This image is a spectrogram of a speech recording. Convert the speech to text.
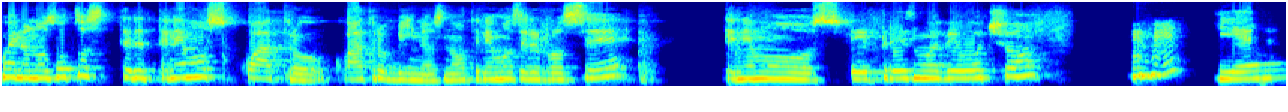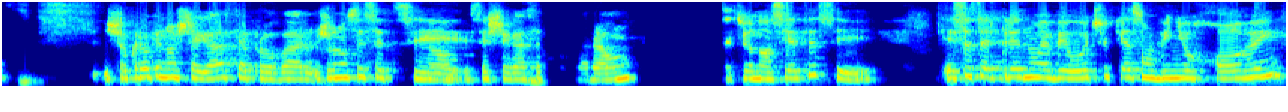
Bueno, nosotros te, tenemos cuatro, cuatro vinos, ¿no? Tenemos el rosé, tenemos el 398, uh -huh. y es, yo creo que no llegaste a probar, yo no sé si, si, no. si llegaste a probar aún, 717, sí. Ese es el 398, que es un vino joven,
